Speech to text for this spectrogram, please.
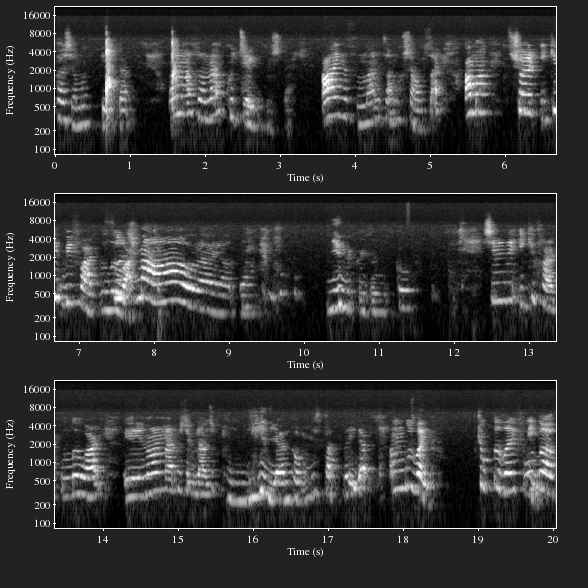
paşamız gitti. Ondan sonra kuşçuya gitmişler. Aynısından bir tane kuş almışlar. Ama şöyle iki bir farklılığı var. sıçma oraya da. Yeni kuşumuz. Şimdi iki farklılığı var. Ee, normal paşa birazcık tombil yani tombil tatlıydı. Ama bu zayıf. Çok da zayıf değil. O da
